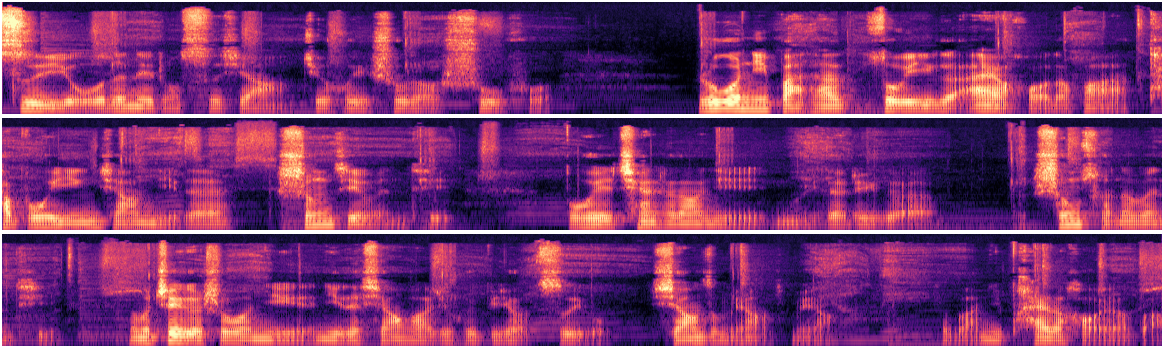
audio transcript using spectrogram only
自由的那种思想就会受到束缚。如果你把它作为一个爱好的话，它不会影响你的生计问题，不会牵扯到你你的这个生存的问题。那么这个时候，你你的想法就会比较自由，想怎么样怎么样，对吧？你拍的好也罢，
